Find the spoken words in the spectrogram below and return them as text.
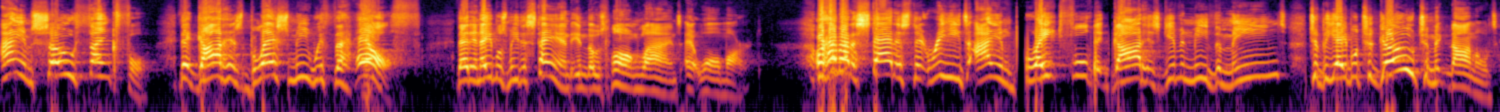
I am so thankful that God has blessed me with the health that enables me to stand in those long lines at Walmart. Or how about a status that reads, I am grateful that God has given me the means to be able to go to McDonald's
